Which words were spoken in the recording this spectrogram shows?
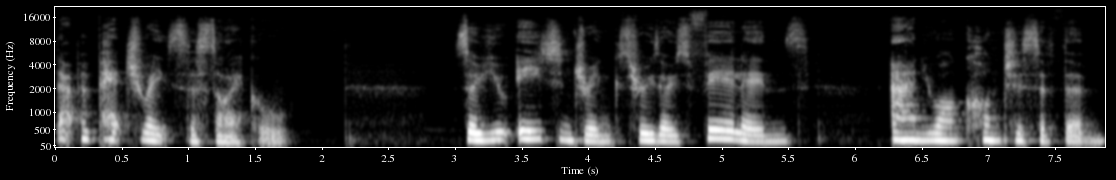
that perpetuates the cycle. So you eat and drink through those feelings and you aren't conscious of them.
